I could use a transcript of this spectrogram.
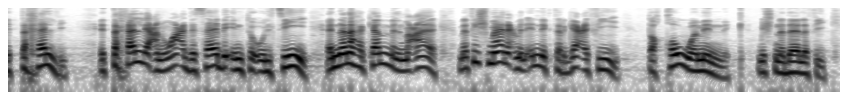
التخلي التخلي عن وعد سابق أنت قلتيه إن أنا هكمل معاك. مفيش مانع من إنك ترجعي فيه. ده قوة منك مش ندالة فيكي.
